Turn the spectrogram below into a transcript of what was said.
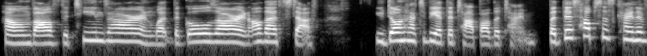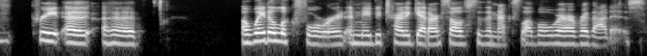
how involved the teens are and what the goals are and all that stuff. You don't have to be at the top all the time, but this helps us kind of create a, a, a way to look forward and maybe try to get ourselves to the next level, wherever that is.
